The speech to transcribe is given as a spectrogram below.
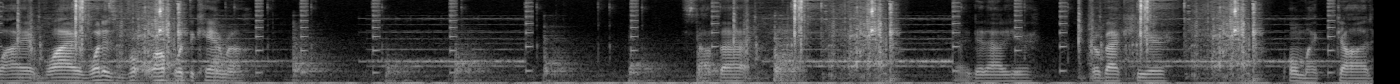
Why, why, what is up with the camera? Stop that. Get out of here. Go back here. Oh my god.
